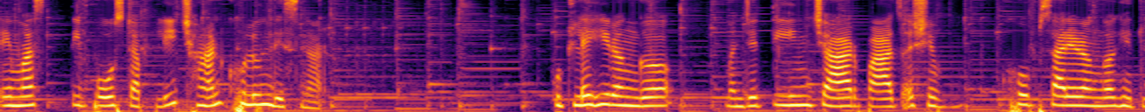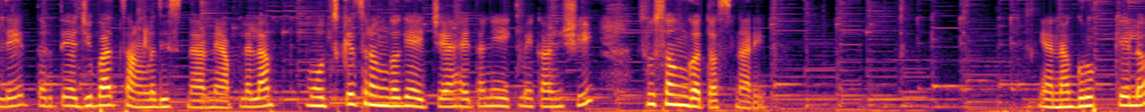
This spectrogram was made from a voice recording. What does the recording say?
तेव्हाच ती पोस्ट आपली छान खुलून दिसणार. कुठलेही रंग म्हणजे तीन चार पाच असे खूप सारे रंग घेतले तर ते अजिबात चांगलं दिसणार नाही. आपल्याला मोजकेच रंग घ्यायचे आहेत आणि एकमेकांशी सुसंगत असणारे. यांना ग्रुप केलं.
